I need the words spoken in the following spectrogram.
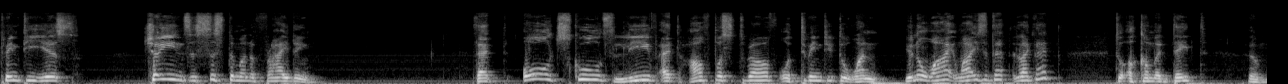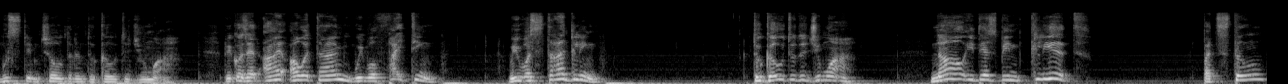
20 years, changed the system on a Friday that all schools leave at half past 12 or 20 to 1. You know why? Why is it that like that? To accommodate the Muslim children to go to Jumu'ah. Because at our time, we were fighting. We were struggling to go to the Jumu'ah. Now it has been cleared. But still,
